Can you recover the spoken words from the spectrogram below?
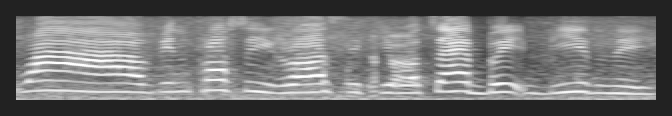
Вау, він просто ігросиків, оце бідний.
